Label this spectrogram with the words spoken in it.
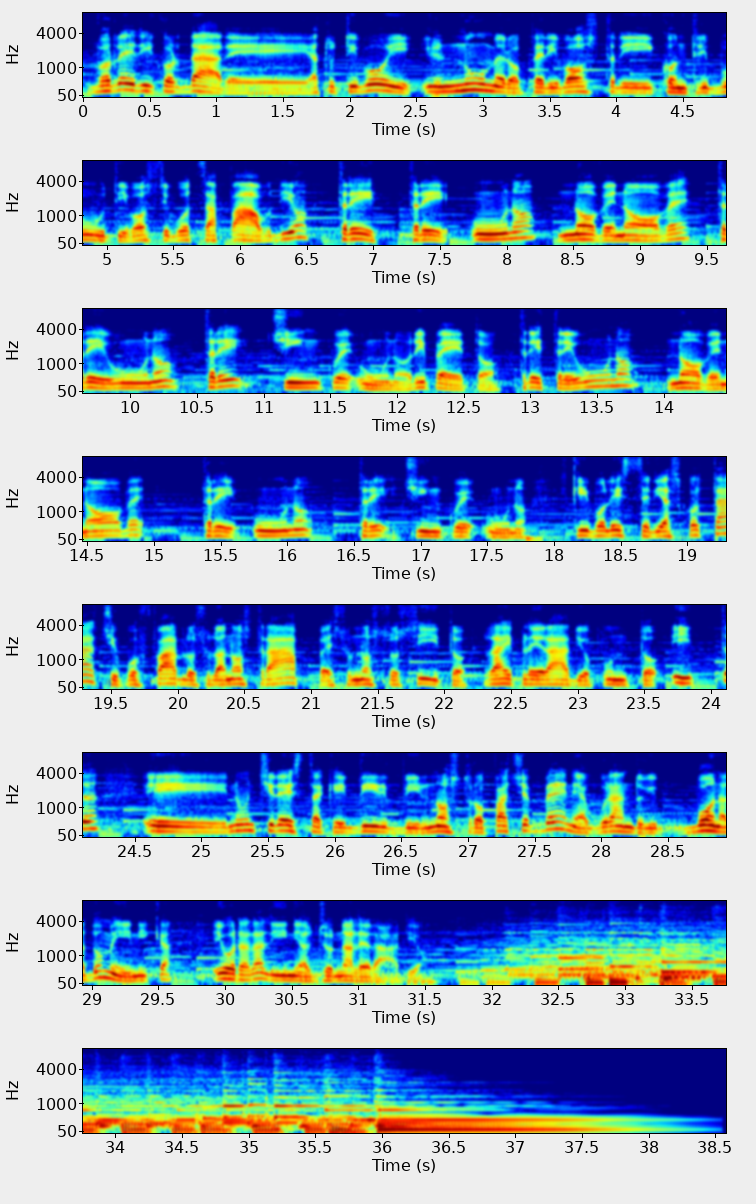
Vorrei ricordare a tutti voi il numero per i vostri contributi, i vostri WhatsApp audio 331 99 31 351. Ripeto 331 99 31 351. Chi volesse riascoltarci può farlo sulla nostra app e sul nostro sito raiplayradio.it e non ci resta che dirvi il nostro pace e bene augurandovi buona domenica e ora la linea al giornale radio.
